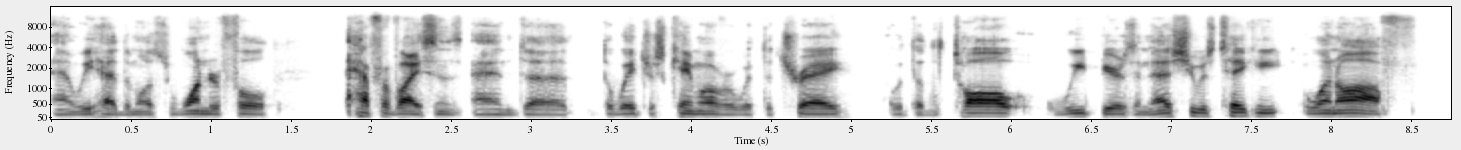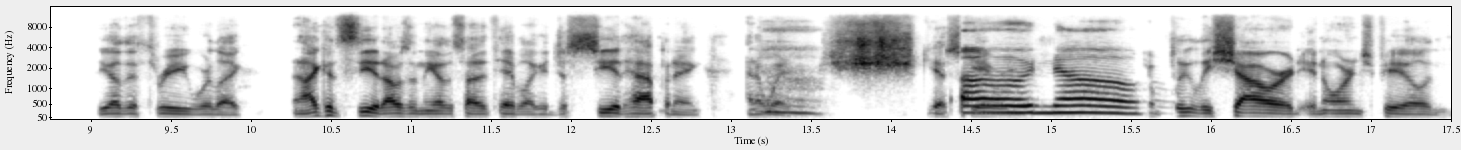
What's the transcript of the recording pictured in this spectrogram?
and we had the most wonderful Hefeweizens. And uh, the waitress came over with the tray with the tall wheat beers. And as she was taking one off, the other three were like, and I could see it. I was on the other side of the table. I could just see it happening, and it went shh. Yes. Oh no! Completely showered in orange peel and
